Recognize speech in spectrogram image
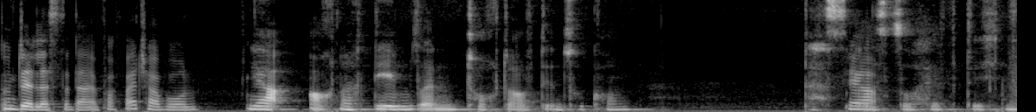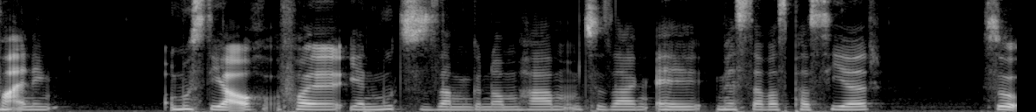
Und der lässt da einfach weiter wohnen. Ja, auch nachdem seine Tochter auf den zukommt. Das ja. ist so heftig. Ne? Vor allen Dingen, muss die ja auch voll ihren Mut zusammengenommen haben, um zu sagen, ey, mir ist da was passiert. So,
